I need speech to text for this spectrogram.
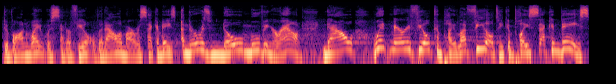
Devon White was center field and Alomar was second base, and there was no moving around. Now, Whit Merrifield can play left field, he can play second base.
